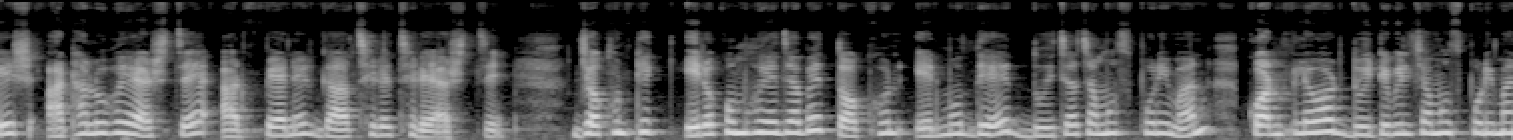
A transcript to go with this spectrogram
বেশ আঠালো হয়ে আসছে আর প্যানের গা ছেড়ে ছেড়ে আসছে। যখন ঠিক এরকম হয়ে যাবে তখন এর মধ্যে দুই চা চামচ পরিমাণ কর্নফ্লাওয়ার, দুই টেবিল চামচ পরিমাণ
